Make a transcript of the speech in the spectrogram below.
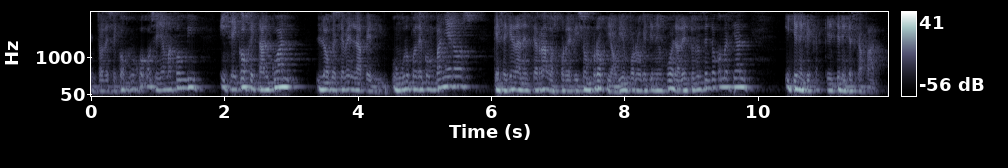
Entonces se coge un juego, se llama Zombie, y se coge tal cual lo que se ve en la peli. Un grupo de compañeros que se quedan encerrados por decisión propia o bien por lo que tienen fuera dentro de un centro comercial y tienen que, que tienen que escapar.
